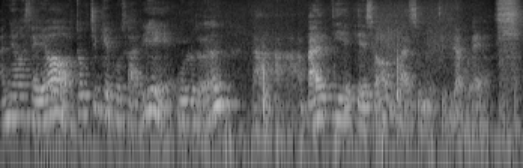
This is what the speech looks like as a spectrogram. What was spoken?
그래서 쪽집게 보살이 오늘은 아, 말띠에 대해서 말씀을 드리려고 해요.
